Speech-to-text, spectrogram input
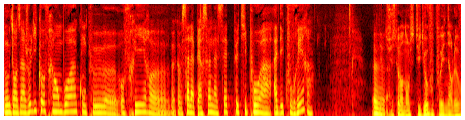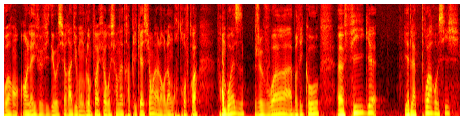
Donc dans un joli coffret en bois qu'on peut euh, offrir, euh, bah, comme ça la personne a sept petits pots à, à découvrir. Euh, Justement dans le studio, vous pouvez venir le voir en, live vidéo sur radiomontblanc.fr ou sur notre application. Alors là, on retrouve quoi? Framboise, je vois, abricot, euh, figue. Il y a de la poire aussi.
